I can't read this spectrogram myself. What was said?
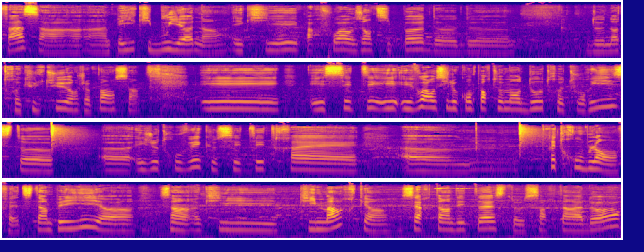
face à un, pays qui bouillonne hein, et qui est parfois aux antipodes de, notre culture, je pense. hein. Et, et voir aussi le comportement d'autres touristes. et je trouvais que c'était très troublant en fait. C'est un pays euh, qui, qui marque, certains détestent, certains adorent,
